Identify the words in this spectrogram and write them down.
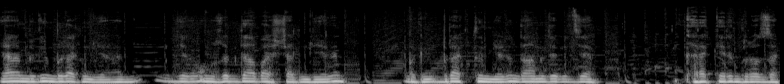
Yarın bir gün bırakın diyelim ondan sonra bir daha başladım diyelim. Bakın bıraktığım yerden devam edebileceğim. Karakterim duracak.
